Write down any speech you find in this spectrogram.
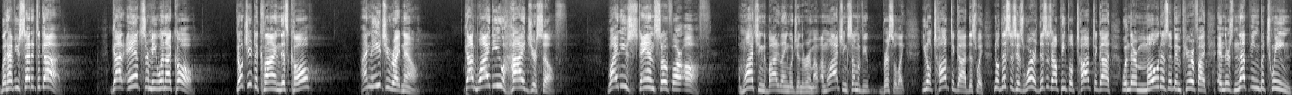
But have you said it to God? God, answer me when I call. Don't you decline this call. I need you right now. God, why do you hide yourself? Why do you stand so far off? I'm watching the body language in the room. I'm watching some of you bristle like, you don't talk to God this way. No, this is His Word. This is how people talk to God when their motives have been purified and there's nothing between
